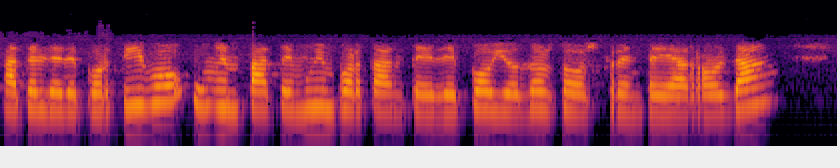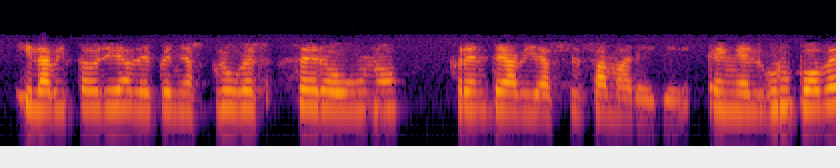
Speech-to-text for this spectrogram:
a Telde Deportivo, un empate muy importante de Pollo 2-2 frente a Roldán y la victoria de Peñas Clubes 0-1 frente a Villases Amarelle. En el grupo B,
